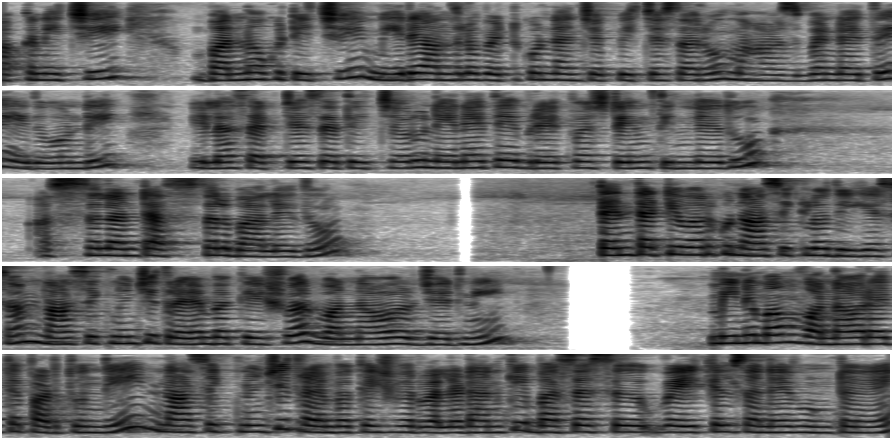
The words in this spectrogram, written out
పక్కనిచ్చి బన్ ఒకటి ఇచ్చి మీరే అందులో పెట్టుకోండి అని చెప్పి ఇచ్చేసారు మా హస్బెండ్ అయితే ఇదిగోండి ఇలా సెట్ చేసి అయితే ఇచ్చారు. నేనైతే బ్రేక్ఫాస్ట్ ఏం తినలేదు. అస్సలు అంటే అస్సలు బాగాలేదు టెన్ థర్టీ వరకు నాసిక్లో దిగేసాం నాసిక్ నుంచి Trimbakeshwar one hour journey. Minimum one hour అయితే పడుతుంది. నాసిక్ నుంచి త్రయంబకేశ్వర్ వెళ్ళడానికి బస్సెస్ వెహికల్స్ అనేవి ఉంటాయి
